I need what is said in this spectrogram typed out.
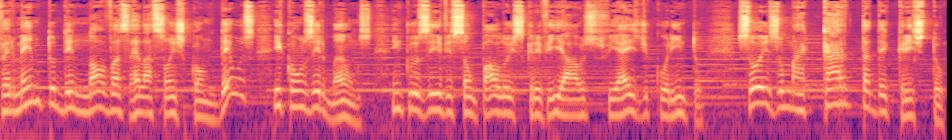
fermento de novas relações com Deus e com os irmãos. Inclusive, São Paulo escrevia aos fiéis de Corinto: Sois uma carta de Cristo,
